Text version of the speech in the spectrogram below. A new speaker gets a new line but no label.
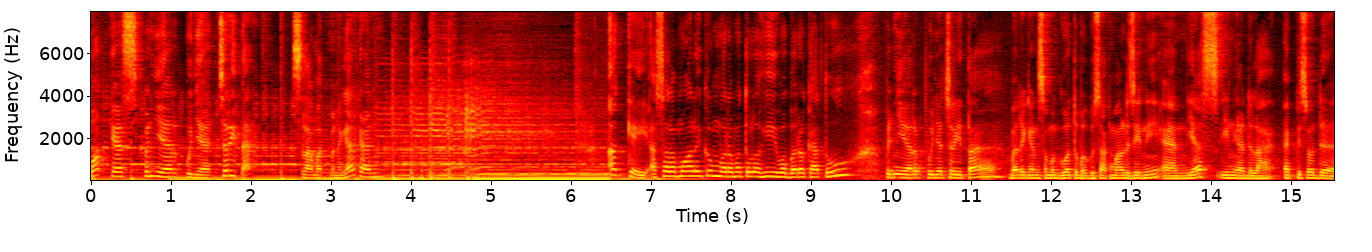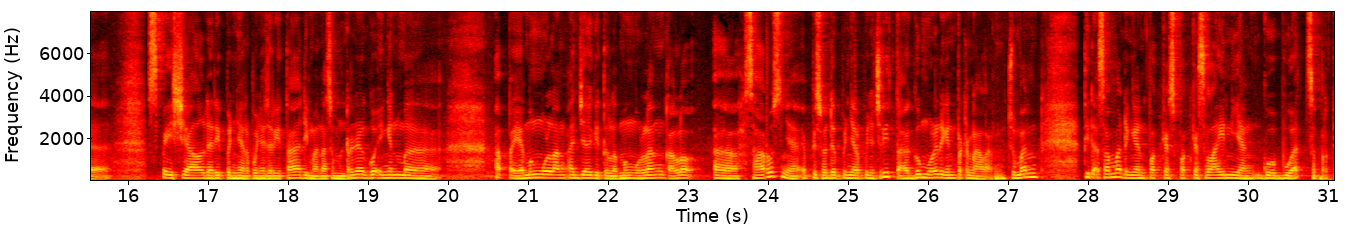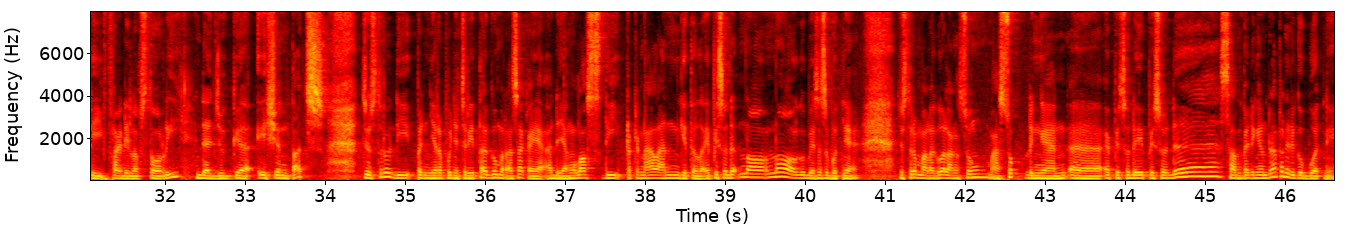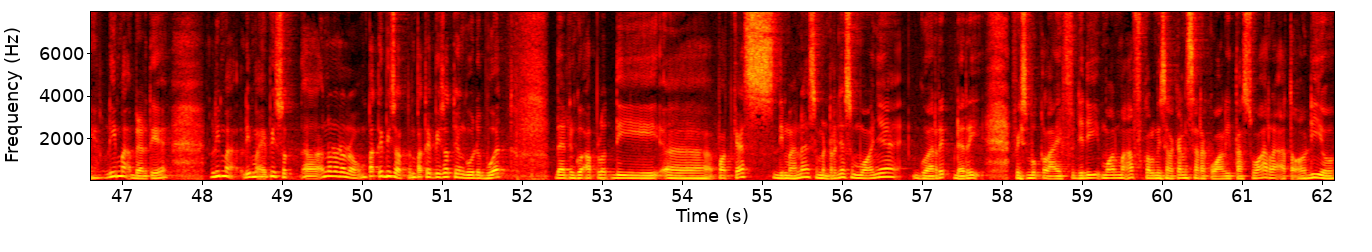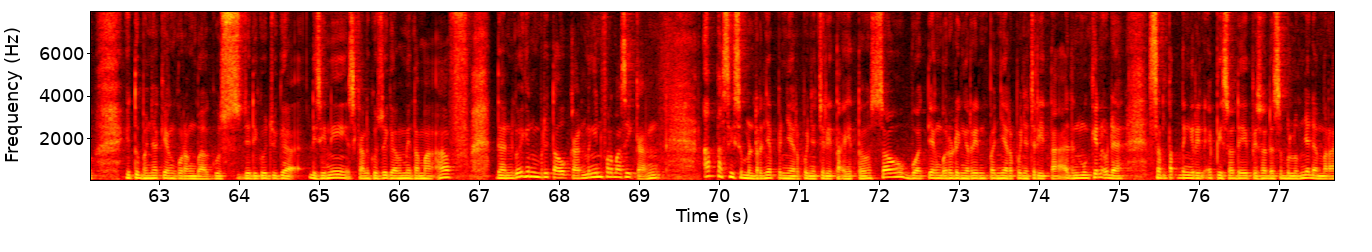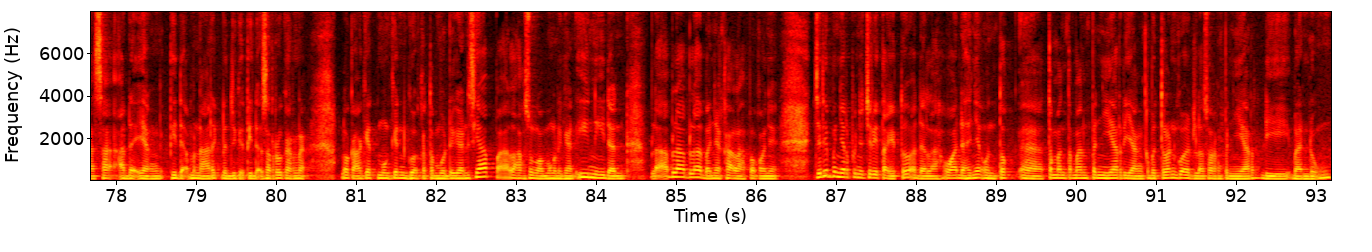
podcast penyiar punya cerita. Selamat mendengarkan. Oke, assalamualaikum warahmatullahi wabarakatuh. Penyiar punya cerita barengan sama gua tuh bagus Akmal di sini. And yes, ini adalah episode spesial dari penyiar punya cerita di mana sebenarnya gue ingin me, apa ya mengulang aja gitu loh, mengulang kalau uh, seharusnya episode penyiar punya cerita gue mulai dengan perkenalan. Cuman tidak sama dengan podcast-podcast lain yang gue buat seperti Friday Love Story dan juga Asian Touch. Justru di penyiar punya cerita gue merasa kayak ada yang lost di perkenalan gitu loh. Episode 00 gue biasa sebutnya. Justru malah gue langsung masuk dengan uh, episode-episode sampai dengan berapa nih gue buat nih? 5 berarti ya. 5 5 episode. Uh, no no no no, 4 episode. 4 episode yang gue udah buat dan gue upload di uh, podcast di mana sebenarnya semuanya gue rip dari Facebook Live. Jadi mohon maaf kalau misalkan secara kualitas suara atau audio itu banyak yang kurang bagus. Jadi gue juga di sini sekaligus juga meminta maaf dan gue ingin memberitahukan, menginformasikan apa sih sebenarnya penyiar punya cerita itu. So buat yang baru dengerin penyiar punya cerita dan mungkin udah sempat dengerin episode-episode sebelumnya dan merasa ada yang tidak menarik dan juga tidak seru karena lo kaget mungkin gue ketemu dengan siapa lah langsung ngomong dengan ini dan bla bla bla banyak hal lah pokoknya. Jadi penyiar punya cerita itu adalah wadahnya untuk uh, teman-teman penyiar yang kebetulan gue adalah seorang penyiar di Bandung.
